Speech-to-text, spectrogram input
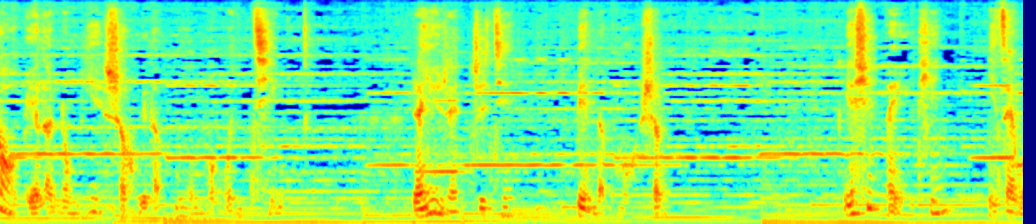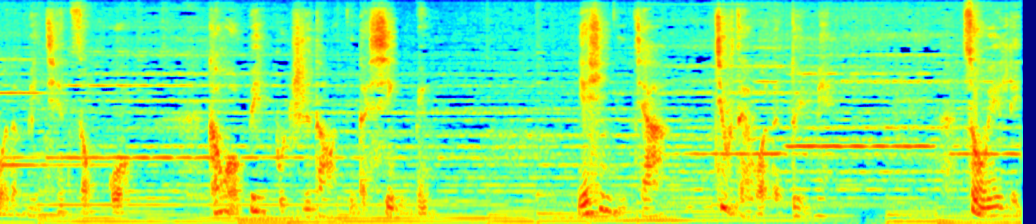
告别了农业社会的默默温情，人与人之间变得陌生。也许每天你在我的面前走过，可我并不知道你的姓名。也许你家就在我的对面。作为邻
